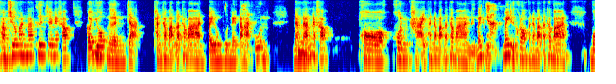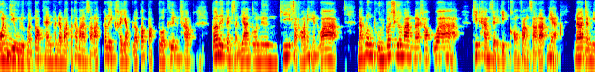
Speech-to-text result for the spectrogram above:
ความเชื่อมั่นมากขึ้นใช่ไหมครับ ก็โยกเงินจากพันธบัตรรัฐบาลไปลงทุนในตลาดหุ้น ดังนั้นนะครับ พอคนขายพันธบัตรรัฐบาล หรือไม่ถูกค่ะไม่ถือครองพันธบัตรรัฐบาล บอลอืมยิวหรือผลตอบแทนพันธบัตรรัฐบาลสหรัฐก็เลยขยับแล้วก็ปรับตัวขึ้นครับ ก็เลยเป็นสัญญาณตัวหนึ่งที่สะท้อนให้เห็นว่า นักลงทุนก็เชื่อมั่นนะครับว่า ทิศทางเศรษฐกิจของฝั่งสหรัฐเนี่ยน่าจะมี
